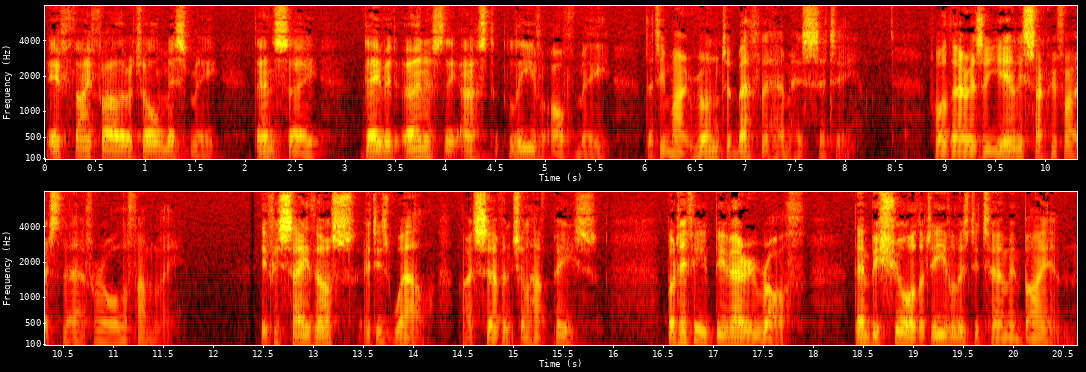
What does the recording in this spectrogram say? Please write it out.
If thy father at all miss me, then say, David earnestly asked leave of me, that he might run to Bethlehem his city. For there is a yearly sacrifice there for all the family. If he say thus, It is well, thy servant shall have peace. But if he be very wroth, then be sure that evil is determined by him.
